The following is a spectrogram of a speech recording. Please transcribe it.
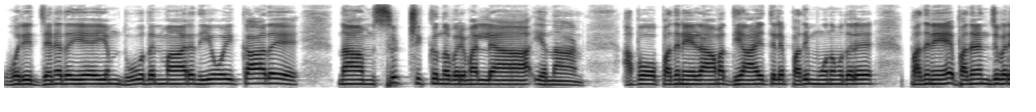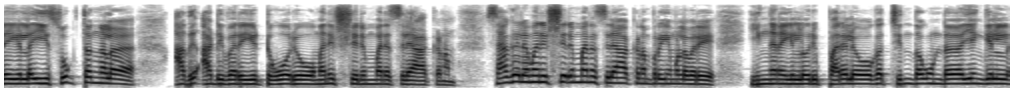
ഒരു ജനതയെയും ദൂതന്മാരെ നിയോഗിക്കാതെ നാം ശിക്ഷിക്കുന്നവരുമല്ല എന്നാണ്. അപ്പോൾ പതിനേഴാം അധ്യായത്തിലെ പതിമൂന്ന് മുതൽ പതിനേ പതിനഞ്ച് വരെയുള്ള ഈ സൂക്തങ്ങൾ അത് അടിവരയിട്ട് ഓരോ മനുഷ്യരും മനസ്സിലാക്കണം. സകല മനുഷ്യരും മനസ്സിലാക്കണം പ്രിയമുള്ളവരെ. ഇങ്ങനെയുള്ള ഒരു പരലോക ചിന്ത ഉണ്ട് എങ്കിൽ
